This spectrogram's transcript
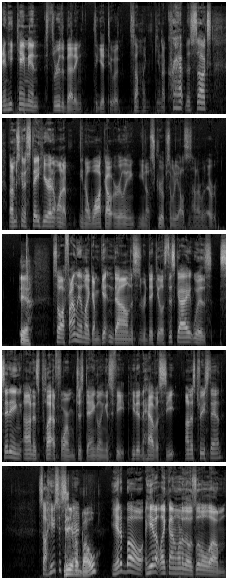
and he came in through the bedding to get to it. So I'm like, you know, crap, this sucks. But I'm just gonna stay here. I don't want to, you know, walk out early and you know screw up somebody else's hunt or whatever. Yeah. So I finally, I'm like, I'm getting down. This is ridiculous. This guy was sitting on his platform, just dangling his feet. He didn't have a seat on his tree stand. So he was just. Did he have a there. bow? He had a bow. He had it like on one of those little. Um,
